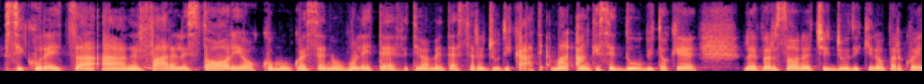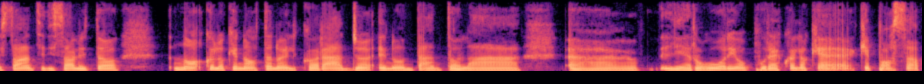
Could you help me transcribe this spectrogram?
sicurezza uh, nel fare le storie o comunque se non volete effettivamente essere giudicati. Ma anche se dubito che le persone ci giudichino per questo, anzi di solito no, quello che notano è il coraggio e non tanto la, uh, gli errori oppure quello che, che, possa,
